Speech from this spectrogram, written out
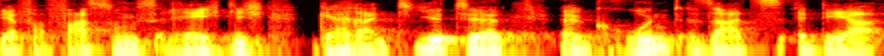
der verfassungsrechtlich garantierte äh, Grundsatz der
